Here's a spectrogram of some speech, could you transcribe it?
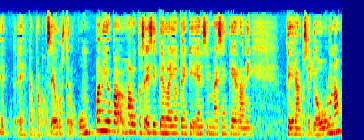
että ehkä vaikkapa seurustelukumppani, joka haluttaisiin esitellä jotenkin ensimmäisen kerran, niin tehdäänkö se jouluna?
